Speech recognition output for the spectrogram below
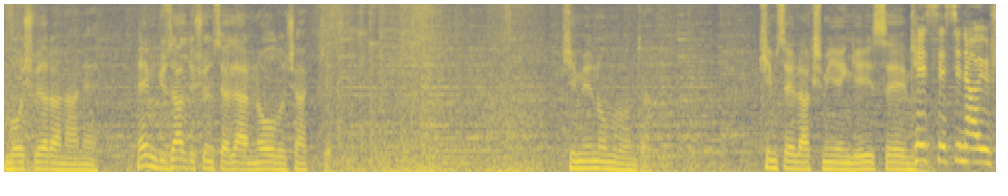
Boş ver anneanne. Hem güzel düşünseler ne olacak ki? Kimin umurunda? Kimse Lakşmi yengeyi sevmiyor. Kes sesini Ayuş.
